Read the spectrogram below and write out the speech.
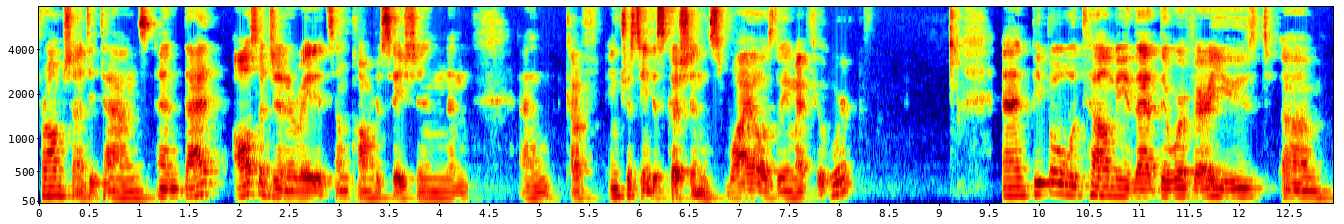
from shantytowns, and that also generated some conversation and and kind of interesting discussions while I was doing my fieldwork. And people would tell me that they were very used, um,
